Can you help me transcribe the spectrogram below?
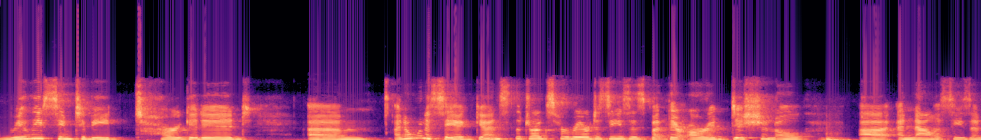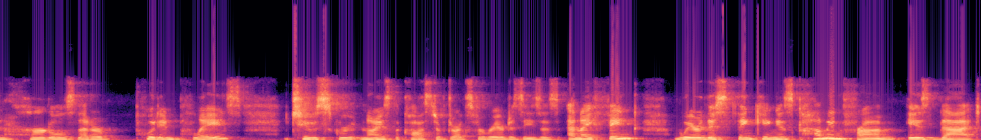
really seem to be targeted. Um, I don't want to say against the drugs for rare diseases, but there are additional uh, analyses and hurdles that are put in place to scrutinize the cost of drugs for rare diseases. And I think where this thinking is coming from is that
